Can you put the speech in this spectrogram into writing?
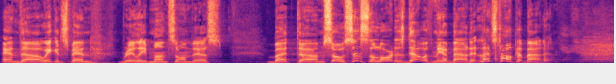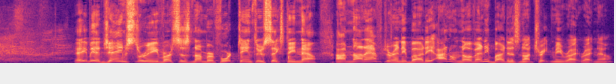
And uh, we could spend really months on this. But um, so, since the Lord has dealt with me about it, let's talk about it. Amen. James 3, verses number 14 through 16. Now, I'm not after anybody. I don't know of anybody that's not treating me right right now.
